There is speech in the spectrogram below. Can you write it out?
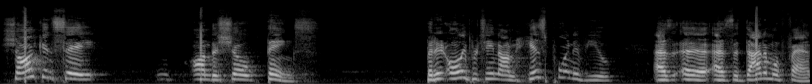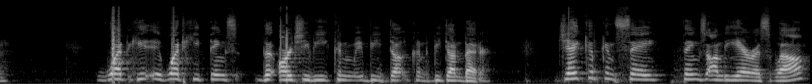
Sean can say on the show things, but it only pertains on his point of view as a, as a Dynamo fan what he, what he thinks the RGV can be, done, can be done better. Jacob can say things on the air as well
